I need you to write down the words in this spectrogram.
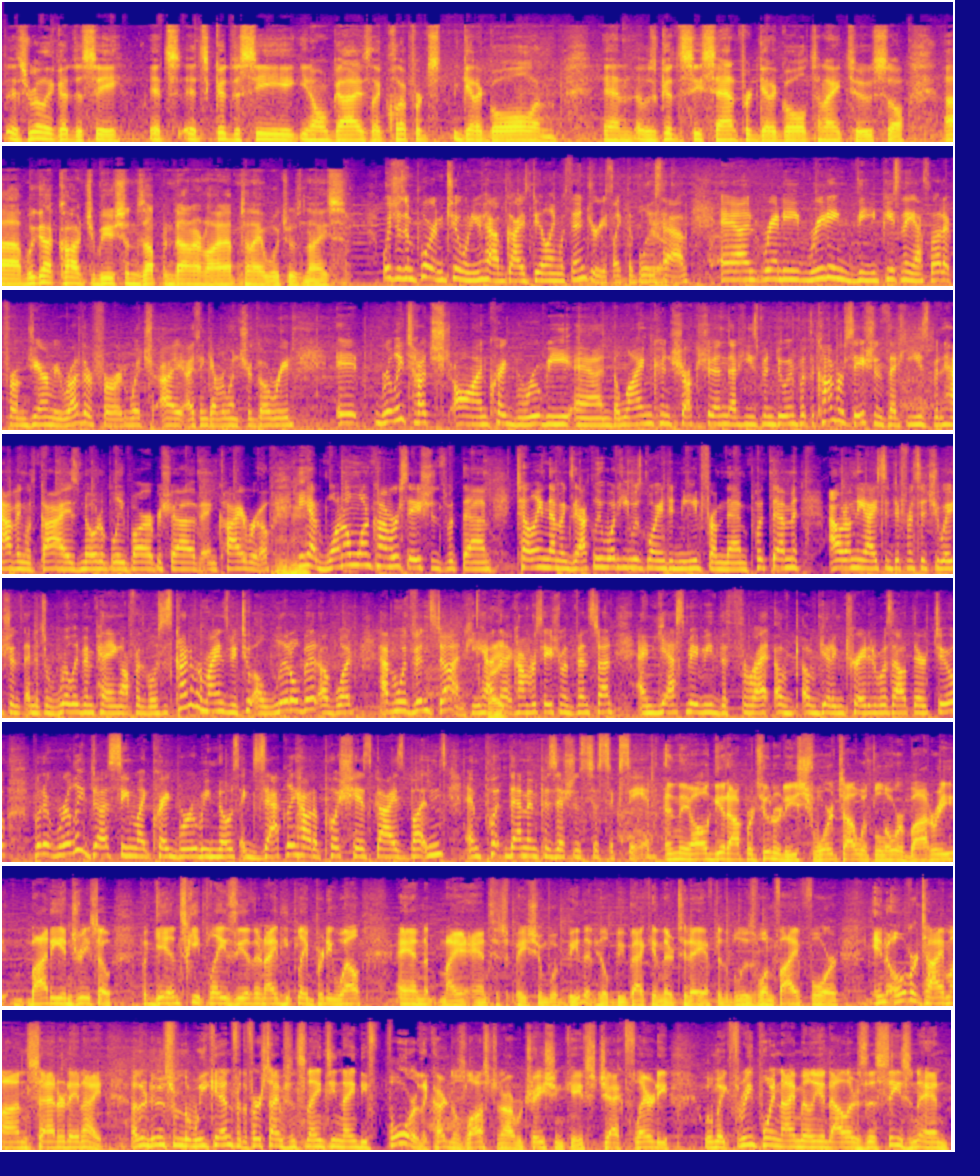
It's really good to see it's it's good to see you know guys like Clifford get a goal and and it was good to see Sanford get a goal tonight too. So uh, we got contributions up and down our lineup tonight, which was nice which is important too when you have guys dealing with injuries like the Blues yeah. have. And Randy, reading the piece in the Athletic from Jeremy Rutherford, which I, I think everyone should go read, it really touched on Craig Berube and the line construction that he's been doing, but the conversations that he's been having with guys, notably Barbashev and Kyrou. Mm-hmm. He had one-on-one conversations with them, telling them exactly what he was going to need from them, put them out on the ice in different situations, and it's really been paying off for the Blues. This kind of reminds me too a little bit of what happened with Vince Dunn. He had right. that conversation with Vince Dunn, and yes, maybe the threat of, of getting traded was out there too, but it really does seem like Craig Berube knows exactly how to push his guys' buttons and put them in positions to succeed. And they all get opportunities. Schwartz out with lower body body injury, so Poganski plays the other night. He played pretty well, and my anticipation would be that he'll be back in there today after the Blues won 5-4 in overtime on Saturday night. Other news from the weekend: for the first time since 1994, the Cardinals lost an arbitration case. Jack Flaherty will make 3.9 million dollars this season, and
